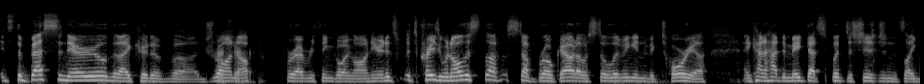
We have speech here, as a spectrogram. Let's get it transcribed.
it's the best scenario that I could have uh, drawn for sure. up for everything going on here. And it's it's crazy when all this stuff stuff broke out. I was still living in Victoria and kind of had to make that split decision. It's like,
